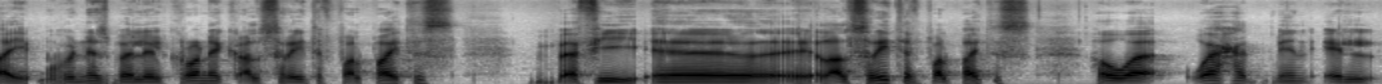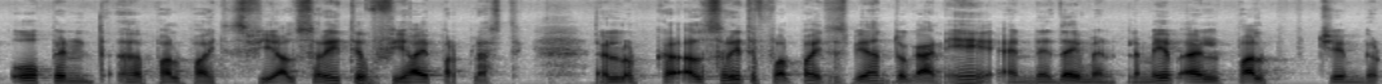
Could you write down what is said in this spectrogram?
طيب وبالنسبة لل chronic ulcerative pulpitis بيبقى في ال ulcerative pulpitis هو واحد من ال opened pulpitis في ulcerative وفي hyperplastic ال ulcerative pulpitis بينتج عن إيه؟ إن دايما لما يبقى ال pulp chamber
